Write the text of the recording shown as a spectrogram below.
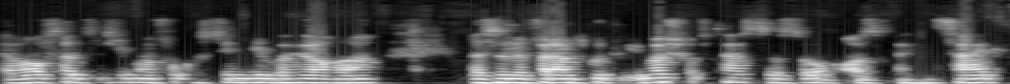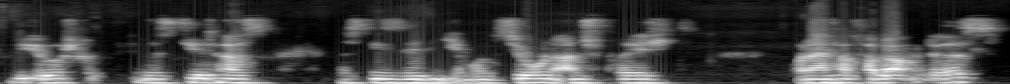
Darauf sollst du dich immer fokussieren, liebe Hörer, dass du eine verdammt gute Überschrift hast, dass du auch ausreichend Zeit für die Überschrift investiert hast, dass diese die Emotion anspricht und einfach verlockend ist.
